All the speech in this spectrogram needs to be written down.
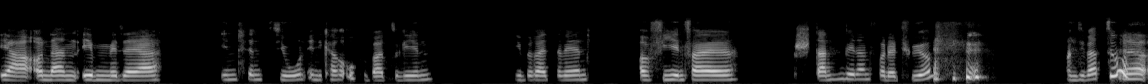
ja, und dann eben mit der Intention, in die Karaoke-Bar zu gehen, wie bereits erwähnt. Auf jeden Fall standen wir dann vor der Tür und sie war zu. Ja.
